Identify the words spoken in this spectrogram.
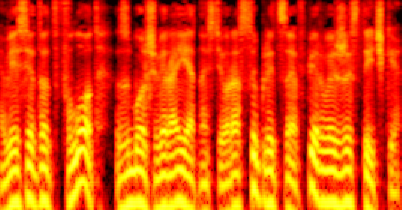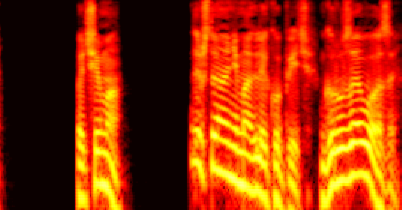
Весь этот флот с большей вероятностью рассыплется в первой же стычке». «Почему?» «Да что они могли купить? Грузовозы.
